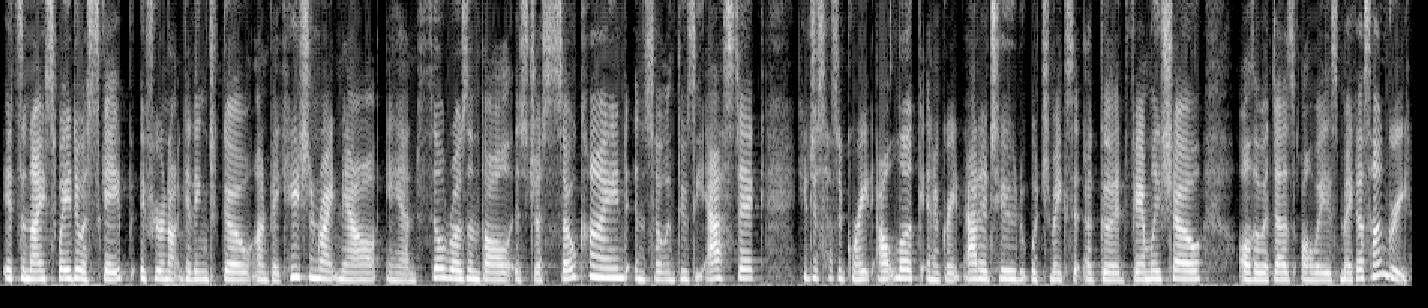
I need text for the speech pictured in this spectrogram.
It's a nice way to escape if you're not getting to go on vacation right now. And Phil Rosenthal is just so kind and so enthusiastic. He just has a great outlook and a great attitude, which makes it a good family show, although it does always make us hungry.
